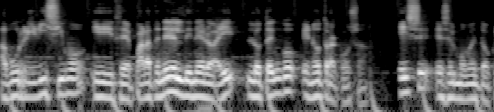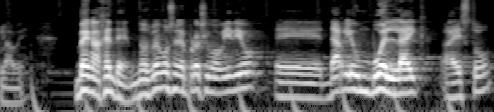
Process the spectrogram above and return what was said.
aburridísimo y dice, para tener el dinero ahí, lo tengo en otra cosa. Ese es el momento clave. Venga, gente, nos vemos en el próximo vídeo. Eh, darle un buen like a esto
